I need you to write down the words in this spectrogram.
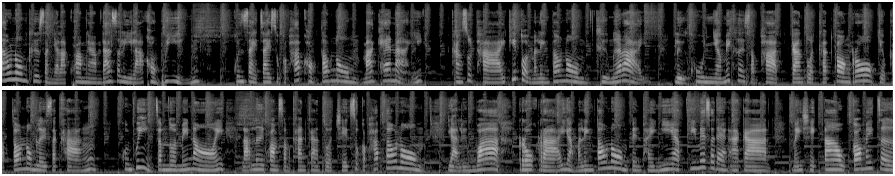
เต้านมคือสัญลักษณ์ความงามด้านสรีระของผู้หญิง คุณใส่ใจสุขภาพของเต้านมมากแค่ไหน ครั้งสุดท้ายที่ตรวจมะเร็งเต้านมคือเมื่อไหร่ หรือคุณยังไม่เคยสัมผัส การตรวจคัดกรองโรคเกี่ยวกับเต้านมเลยสักครั้ง คุณผู้หญิงจำนวนไม่น้อย ละเลยความสำคัญการตรวจเช็คสุขภาพเต้านม อย่าลืมว่า โรคร้ายอย่างมะเร็งเต้านมเป็นภัยเงียบที่ไม่แสดงอาการ ไม่เช็คเต้าก็ไม่เจอ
